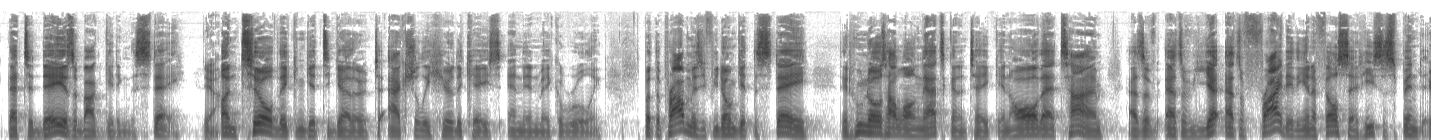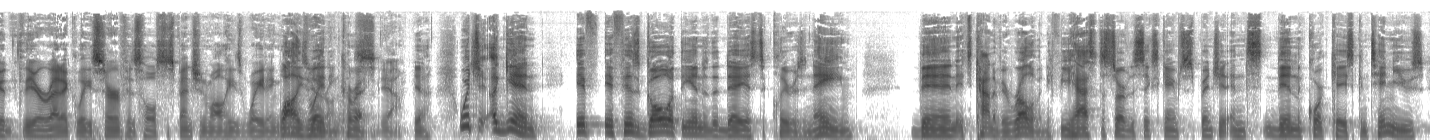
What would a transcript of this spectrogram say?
that today is about getting the stay. Yeah. Until they can get together to actually hear the case and then make a ruling. But the problem is, if you don't get the stay, then who knows how long that's going to take? And all that time, as of as of yet as of Friday, the NFL said he's suspended. Could theoretically serve his whole suspension while he's waiting. While he's waiting, correct. Yeah. Yeah. Which again, if if his goal at the end of the day is to clear his name, then it's kind of irrelevant. If he has to serve the six game suspension and then the court case continues,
